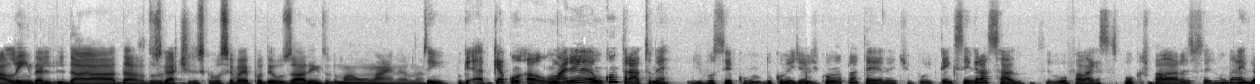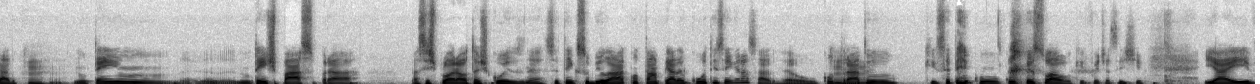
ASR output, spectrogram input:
Além da, da- da- dos gatilhos que você vai poder usar dentro de uma onliner, né? Sim, porque é porque a, a online é um contrato, né? De você com do comediante com a plateia, né? Tipo, tem que ser engraçado. Eu vou falar que essas poucas palavras vocês vão dar risada. Uhum. Não tem um, não tem espaço pra pra se explorar outras coisas, né? Você tem que subir lá, contar uma piada curta e ser engraçado. É o contrato que você tem com, com o pessoal que foi te assistir. E aí,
